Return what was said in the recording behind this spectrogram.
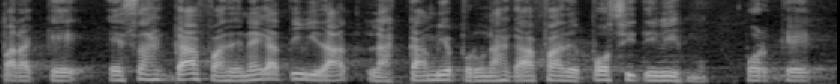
para que esas gafas de negatividad las cambie por unas gafas de positivismo. Porque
